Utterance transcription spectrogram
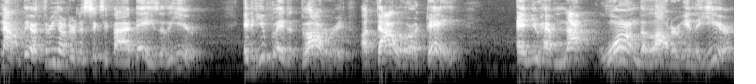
Now, there are 365 days of the year. And if you play the lottery a dollar a day, and you have not won the lottery in the year,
